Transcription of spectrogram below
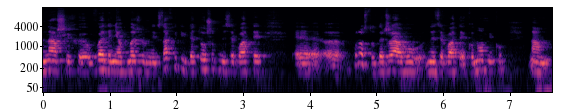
наших введення обмежувальних заходів для того, щоб не зірвати Е, просто державу, не зірвати економіку. Нам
